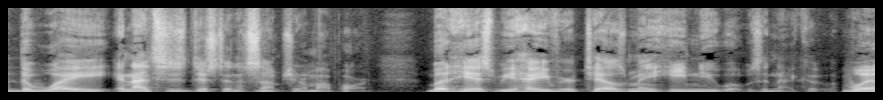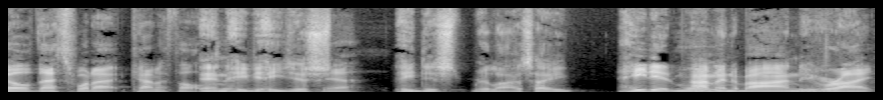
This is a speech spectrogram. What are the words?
the way, and this is just an assumption on my part, but his behavior tells me he knew what was in that cooler, Well, that's what I kind of thought. and too. he he just Yeah. he just realized, hey, he didn't want I'm in a bind here, Right.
